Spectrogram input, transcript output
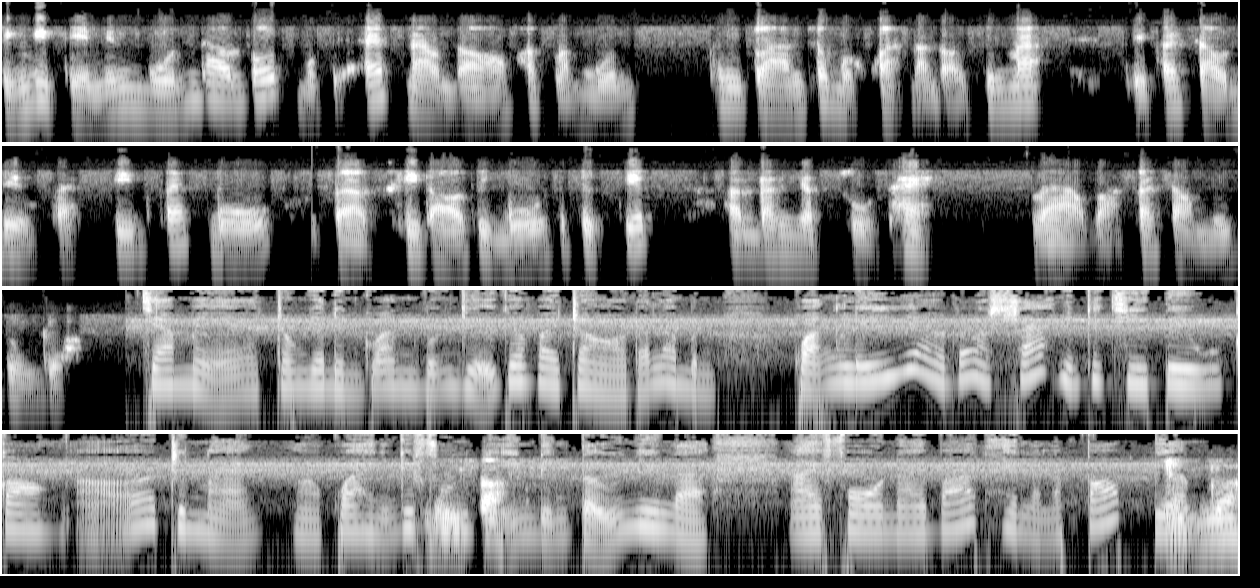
Chính vì thế nên muốn download một cái app nào đó hoặc là muốn thanh toán cho một khoản nào đó trên mạng thì các cháu đều phải xin phép bố. Và khi đó thì bố sẽ trực tiếp à, đăng nhập số thẻ vào và các cháu mới dùng được cha mẹ trong gia đình của anh vẫn giữ cái vai trò đó là mình quản lý à, rất là sát những cái chi tiêu của con ở trên mạng à, qua những cái phương tiện điện tử như là iPhone, iPad hay là laptop. À, rồi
